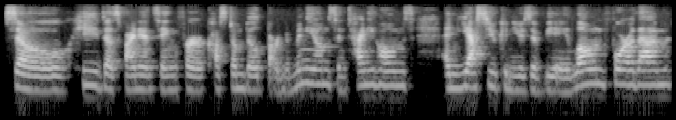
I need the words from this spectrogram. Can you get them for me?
so he does financing for custom built barndominiums and tiny homes. And yes, you can use a VA loan for them.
